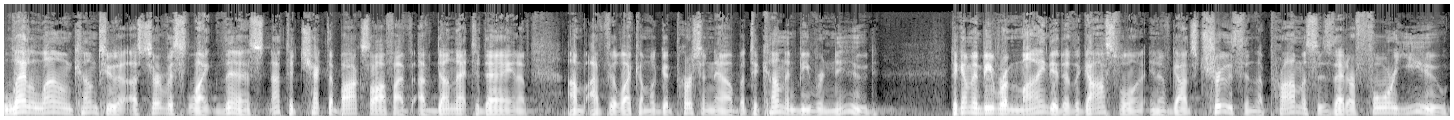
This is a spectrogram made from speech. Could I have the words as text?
let alone come to a, service like this, not to check the box off, I've, I've done that today and I'm, I feel like I'm a good person now, but to come and be renewed, to come and be reminded of the gospel and, and of God's truth and the promises that are for you.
